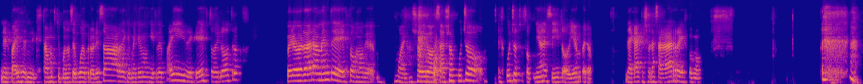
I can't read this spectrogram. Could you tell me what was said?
en el país en el que estamos tipo, no se puede progresar, de que me tengo que ir del país, de que esto, del otro, pero verdaderamente es como que, bueno, yo digo, o sea, yo escucho, escucho tus opiniones, y todo bien, pero de acá que yo las agarre, es como...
